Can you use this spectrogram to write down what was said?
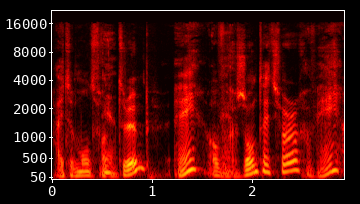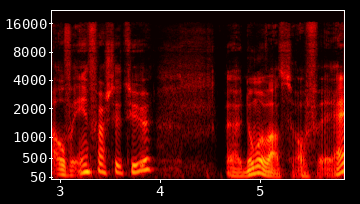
uit de mond van Trump? Hé, over gezondheidszorg? Of hé, over infrastructuur? Uh, noem maar wat. Of, hè,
